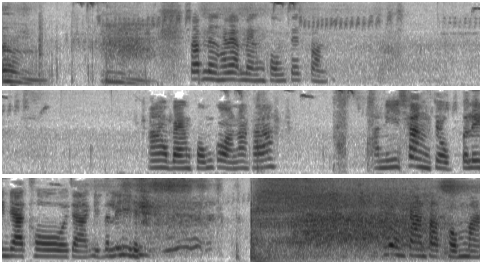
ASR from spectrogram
อืมอืม แป๊บหนึ่งให้แบบแบ่งผมเสร็จก่อน อ้าวแบ่งผมก่อนนะคะ อันนี้ช่างจบปริญญาโทจากอิตาลี เรื่องการตัดผมหมา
